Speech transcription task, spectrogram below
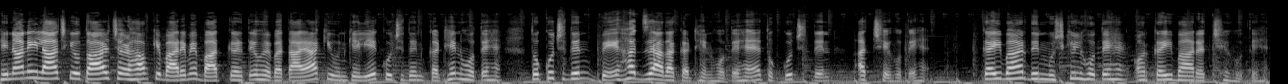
हिना ने इलाज के उतार चढ़ाव के बारे में बात करते हुए बताया कि उनके लिए कुछ दिन कठिन होते हैं। तो कुछ दिन बेहद ज़्यादा कठिन होते हैं तो कुछ दिन अच्छे होते हैं। कई बार दिन मुश्किल होते हैं और कई बार अच्छे होते हैं।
